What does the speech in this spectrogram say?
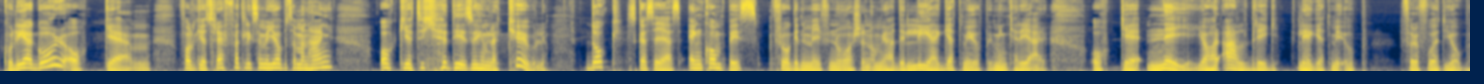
kollegor och eh, folk jag träffat liksom i jobbsammanhang och jag tycker att det är så himla kul. Dock ska sägas, en kompis frågade mig för några år sedan om jag hade legat mig upp i min karriär och eh, nej, jag har aldrig legat mig upp för att få ett jobb.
